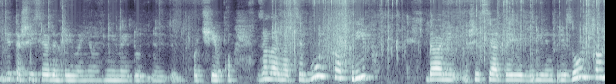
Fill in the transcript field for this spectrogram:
Где-то 60 гривень я не найду е, по чеку. Зелена цибулька, кріп. Далі 69 гривень брізолька.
